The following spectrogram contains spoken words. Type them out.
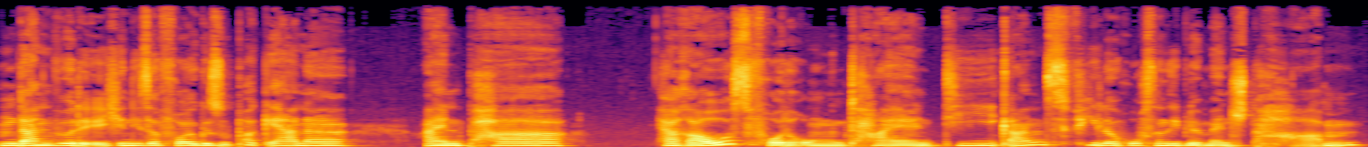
Und dann würde ich in dieser Folge super gerne ein paar Herausforderungen teilen, die ganz viele hochsensible Menschen haben,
